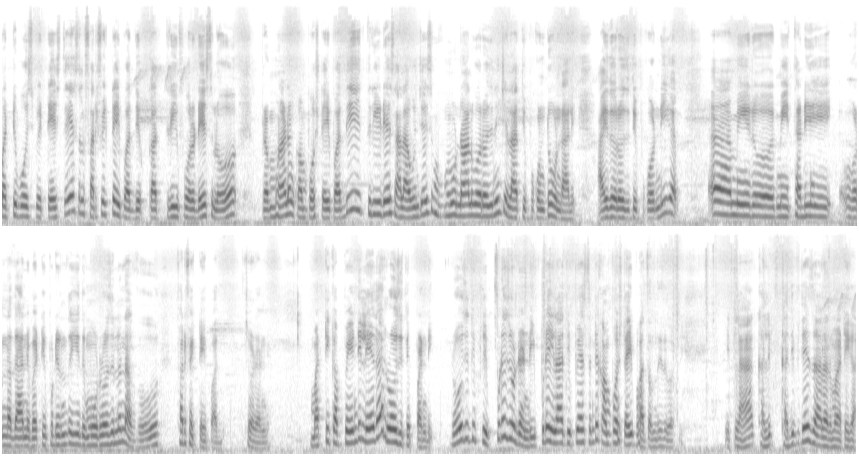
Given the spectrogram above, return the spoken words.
మట్టి పోసి పెట్టేస్తే అసలు పర్ఫెక్ట్ అయిపోద్ది. ఒక త్రీ ఫోర్ డేస్లో బ్రహ్మాండం కంపోస్ట్ అయిపోద్ది. త్రీ డేస్ అలా ఉంచేసి మూడు నాలుగో రోజు నుంచి ఇలా తిప్పుకుంటూ ఉండాలి. ఐదో రోజు తిప్పుకోండి. ఇక మీరు మీ తడి ఉన్న దాన్ని బట్టి ఇప్పుడు ఇది మూడు రోజుల్లో నాకు పర్ఫెక్ట్ అయిపోద్ది. చూడండి. మట్టి కప్పేయండి లేదా రోజు తిప్పండి. రోజు తిప్పి ఇప్పుడే చూడండి. ఇప్పుడే ఇలా తిప్పేస్తుంటే కంపోస్ట్ అయిపోతుంది ఇదిగో ఇట్లా కలిపి కదిపితే చాలన్నమాట ఇక.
